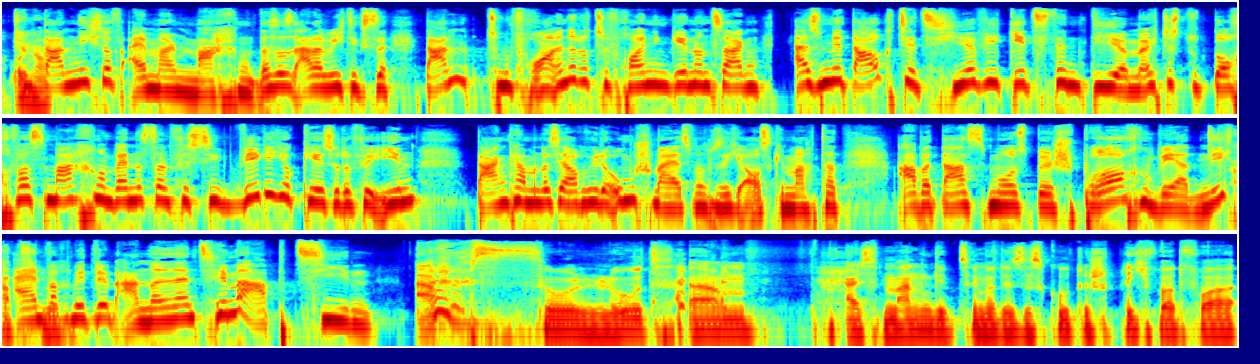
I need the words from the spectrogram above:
und Genau. dann nicht auf einmal machen. Das ist das Allerwichtigste. Dann zum Freund oder zur Freundin gehen und sagen, also mir taugt's jetzt hier, wie geht's denn dir? Möchtest du doch was machen? Und wenn das dann für sie wirklich okay ist oder für ihn, dann kann man das ja auch wieder umschmeißen, was man sich ausgemacht hat. Aber das muss besprochen werden, nicht Absolut. einfach mit wem anderen in ein Zimmer abziehen. Absolut. ähm, als Mann gibt's immer dieses gute Sprichwort vor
